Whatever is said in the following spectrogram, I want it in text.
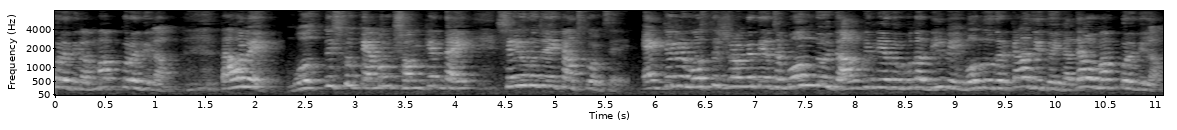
করে দিলাম, মাফ করে দিলাম। তাহলে মস্তিষ্ক কেমন সংকেত দেয় সেই অনুযায়ী কাজ করছে। একজনের মস্তিষ্ক সংকেত দিয়েছে বন্ধুই তো আলপিন দিয়ে তো বোধা দিবেই বন্ধুদের কাজই তো এটা। যাও, মাফ করে দিলাম।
